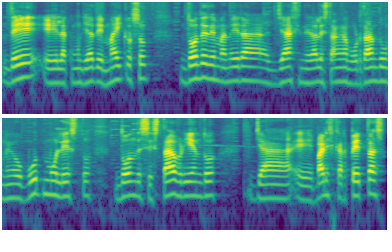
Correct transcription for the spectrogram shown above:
de eh, la comunidad de Microsoft, donde de manera ya general están abordando un nuevo boot molesto, donde se está abriendo ya eh, varias carpetas,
